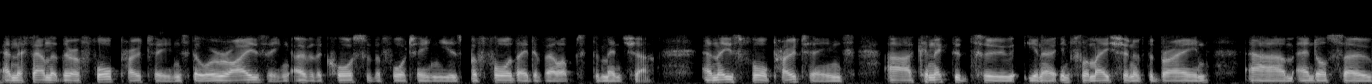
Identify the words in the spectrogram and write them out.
And they found that there are four proteins that were rising over the course of the 14 years before they developed dementia. And these four proteins are connected to, you know, inflammation of the brain um, and also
